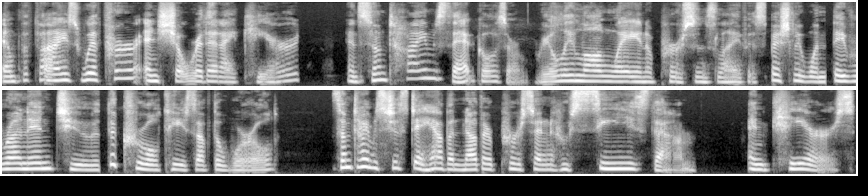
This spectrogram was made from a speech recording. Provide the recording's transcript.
empathize with her and show her that I cared. And sometimes that goes a really long way in a person's life, especially when they run into the cruelties of the world sometimes just to have another person who sees them and cares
